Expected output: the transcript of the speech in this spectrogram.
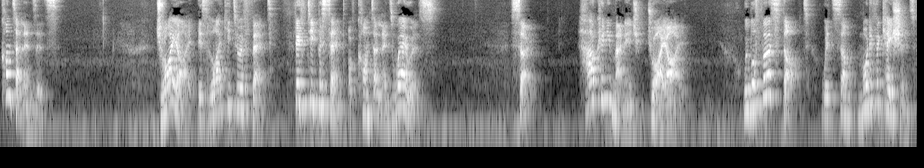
contact lenses. Dry eye is likely to affect 50% of contact lens wearers. So, how can you manage dry eye? We will first start with some modifications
